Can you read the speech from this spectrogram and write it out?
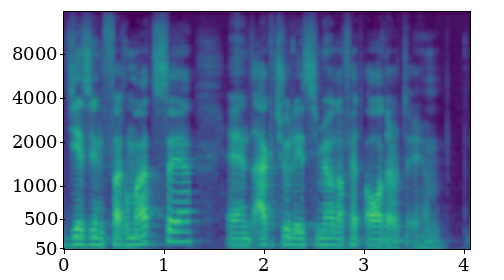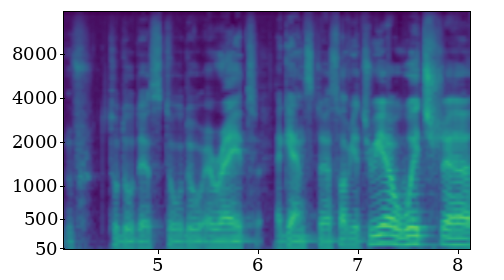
disinformatia, and actually Semyonov had ordered him to do this, to do a raid against the Soviet rear, which, uh,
